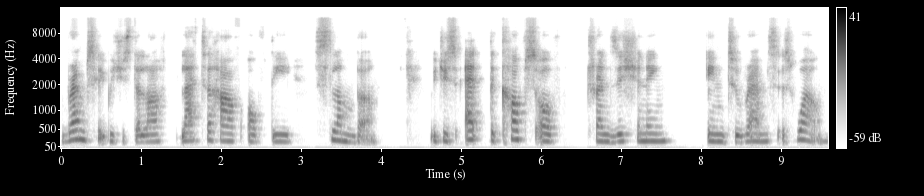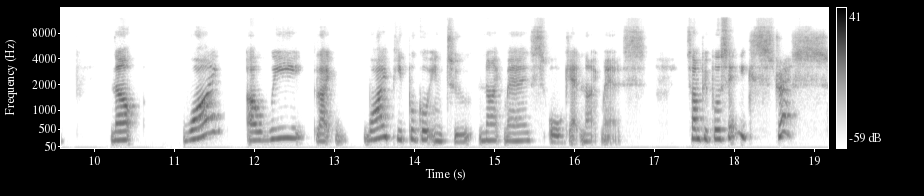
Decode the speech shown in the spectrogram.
REM sleep, which is the last, latter half of the slumber, which is at the cuffs of transitioning into REMs as well. Now, why are we like why people go into nightmares or get nightmares? Some people say it's stress.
